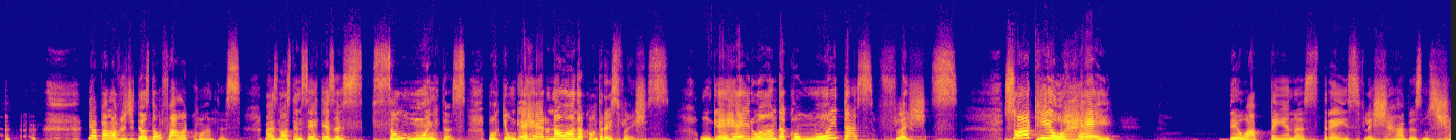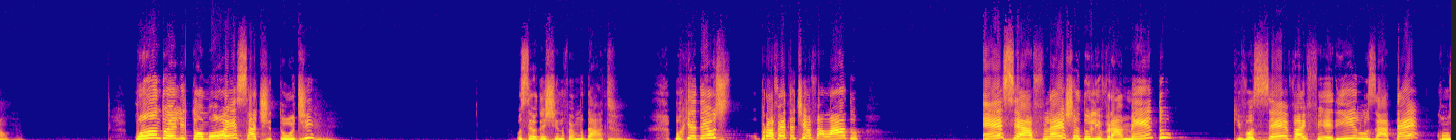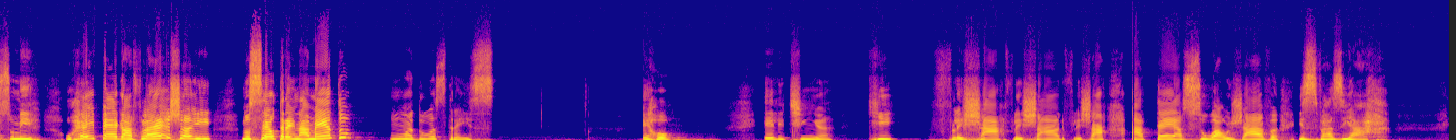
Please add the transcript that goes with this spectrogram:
e a palavra de Deus não fala quantas. Mas nós temos certeza que são muitas. Porque um guerreiro não anda com três flechas. Um guerreiro anda com muitas flechas. Só que o rei deu apenas três flechadas no chão. Quando ele tomou essa atitude, o seu destino foi mudado. Porque Deus, o profeta tinha falado: essa é a flecha do livramento que você vai feri-los até consumir. O rei pega a flecha e no seu treinamento, uma, duas, três. Errou. Ele tinha que flechar, flechar e flechar até a sua aljava esvaziar.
